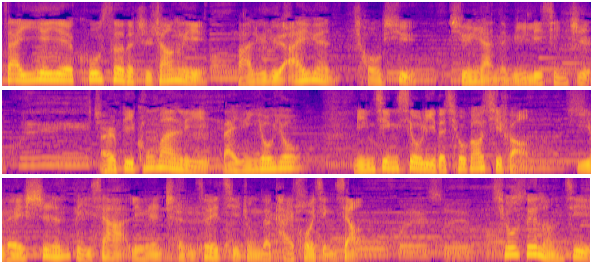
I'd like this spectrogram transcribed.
在一页页枯涩的纸张里，把缕缕哀怨、愁绪熏染得迷离尽致。而碧空万里，白云悠悠，明净秀丽的秋高气爽，以为诗人笔下令人沉醉其中的开阔景象。秋虽冷寂，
